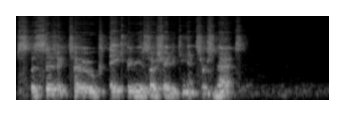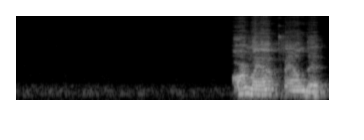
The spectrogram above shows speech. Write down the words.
specific to HPV-associated cancers. Next. Our lab found that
